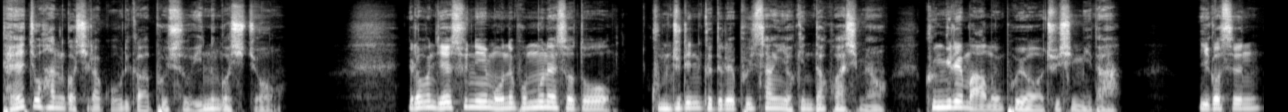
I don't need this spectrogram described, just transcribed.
대조한 것이라고 우리가 볼 수 있는 것이죠. 여러분, 예수님 오늘 본문에서도 굶주린 그들의 불쌍히 여긴다고 하시며 긍휼의 마음을 보여주십니다. 이것은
